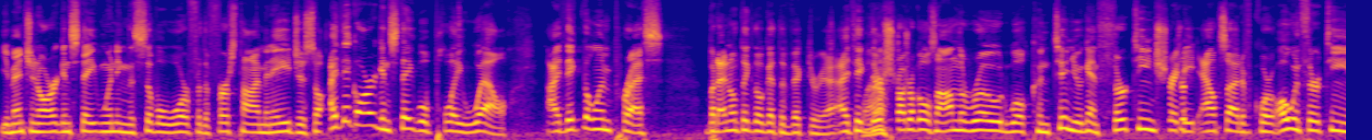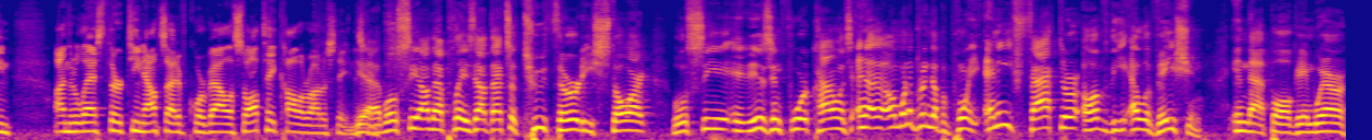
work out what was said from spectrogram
You mentioned Oregon State winning the Civil War for the first time in ages. So I think Oregon State will play well. I think they'll impress but I don't think they'll get the victory. I think wow. their struggles on the road will continue. Again, 13 straight outside of Cor 0 and 13 on their last 13 outside of Corvallis. So I'll take Colorado State. in yeah, game. we'll see how that plays out. That's a 2:30 start. We'll see. It is in Fort Collins, and I, I want to bring up a point. Any factor of the elevation in that ball game. Where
